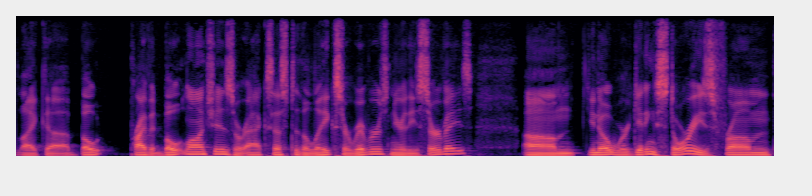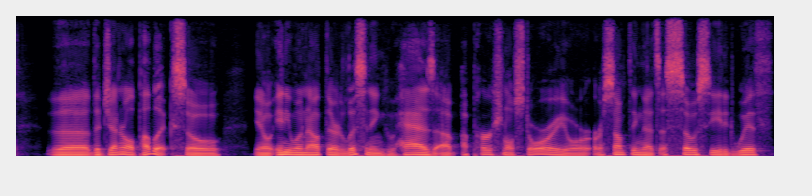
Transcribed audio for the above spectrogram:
like uh, boat private boat launches or access to the lakes or rivers near these surveys. Um, you know, we're getting stories from the the general public. So you know, anyone out there listening who has a, a personal story or or something that's associated with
